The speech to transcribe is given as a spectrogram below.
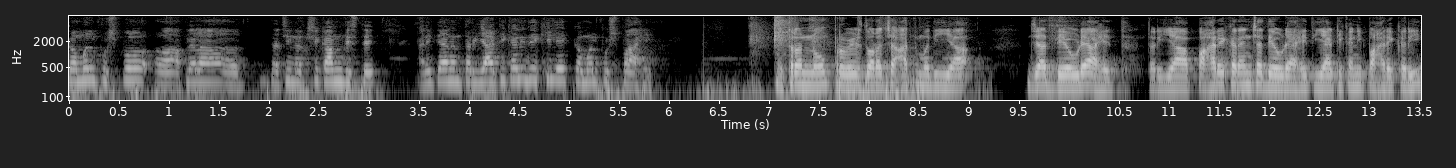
कमल पुष्प अ, आपल्याला अ, त्याची नक्षीकाम दिसते. आणि त्यानंतर या ठिकाणी देखील एक कमल पुष्प आहे. मित्रांनो प्रवेशद्वाराच्या आतमध्ये या ज्या देवड्या आहेत तर या पहारेकऱ्यांच्या देवड्या आहेत. या ठिकाणी पहारेकरी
